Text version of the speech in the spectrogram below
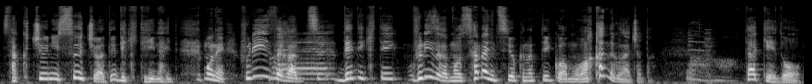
作中に数値は出てきていない。もうね、フリーザが出てきて、フリーザがもうさらに強くなって以降はもうわかんなくなっちゃった。だけど、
